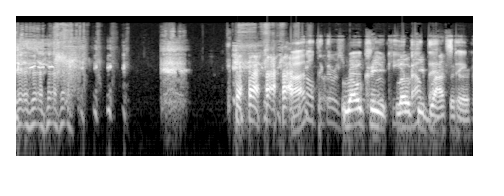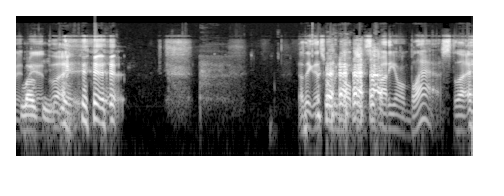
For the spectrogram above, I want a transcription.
I don't think there was Low much key- low-key low key blasted her. statement, Low man. key. Like- I think that's what we call putting somebody on blast. Like,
